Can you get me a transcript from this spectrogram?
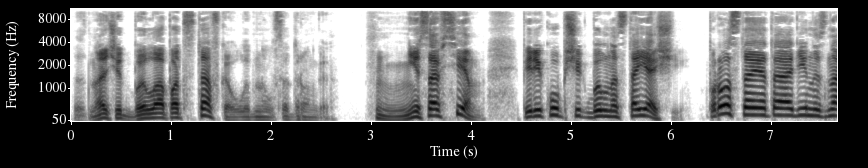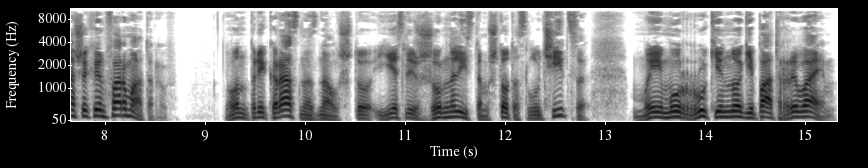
Значит, была подставка, улыбнулся Дронга. Не совсем. Перекупщик был настоящий. Просто это один из наших информаторов. Он прекрасно знал, что если с журналистом что-то случится, мы ему руки-ноги поотрываем.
